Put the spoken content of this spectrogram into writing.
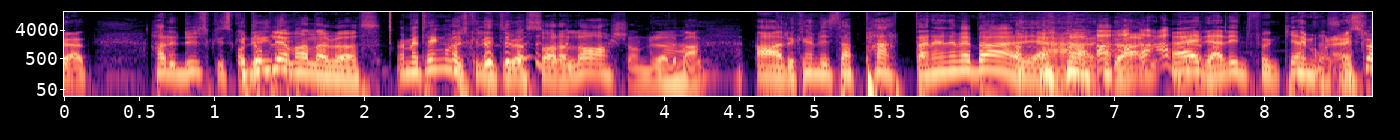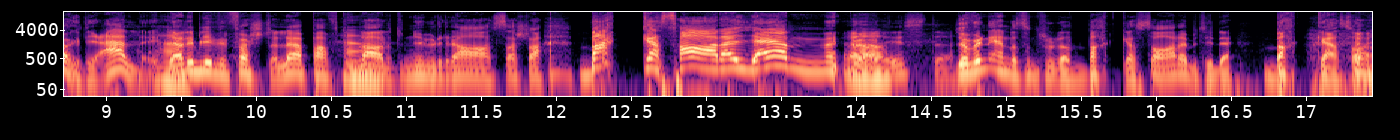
vet, hade du, skulle, Och skulle då du blev han nervös. Ja, men tänk om du skulle intervjua Sara Larsson, du hade Ja. bara, ah, du kan visa pattarna när vi börjar. Du hade, Nej det hade inte funkat Nej, men hon hade alltså. slagit ihjäl dig. Ja. Det hade blivit första löp på Aftonbladet och nu rasar Sara. Backa Sara igen! Ja. just det. Jag var den enda som trodde att backa Sara betydde backa Sara.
